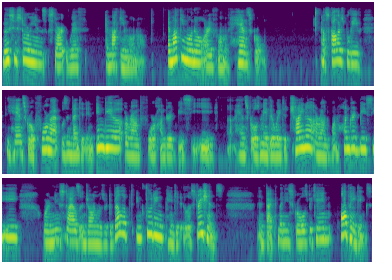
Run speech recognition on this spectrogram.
most historians start with emakimono. Emakimono are a form of hand scroll. Now, scholars believe the hand scroll format was invented in India around 400 BCE. Uh, hand scrolls made their way to China around 100 BCE, where new styles and genres were developed, including painted illustrations. In fact, many scrolls became all paintings.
